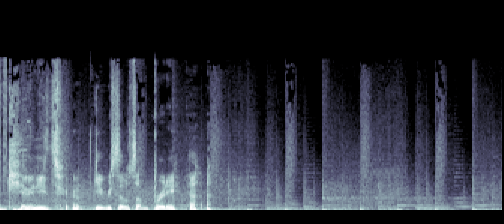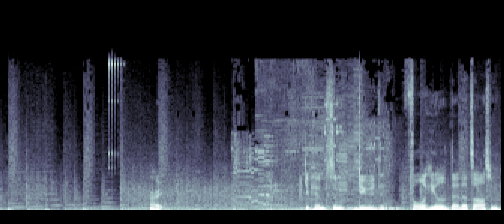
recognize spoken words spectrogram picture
I'm giving you give yourself something pretty. Alright. Give him some dude, full healed that that's awesome.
